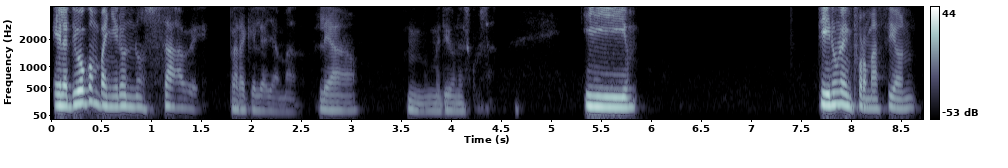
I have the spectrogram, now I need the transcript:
El antiguo compañero no sabe para qué le ha llamado, le ha metido una excusa. Y tiene una información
